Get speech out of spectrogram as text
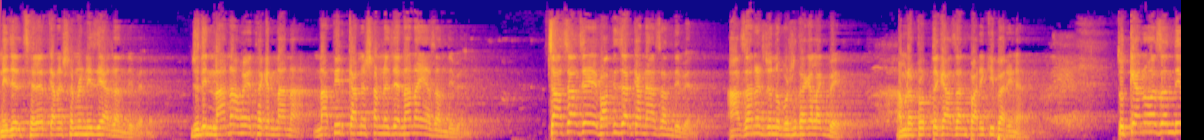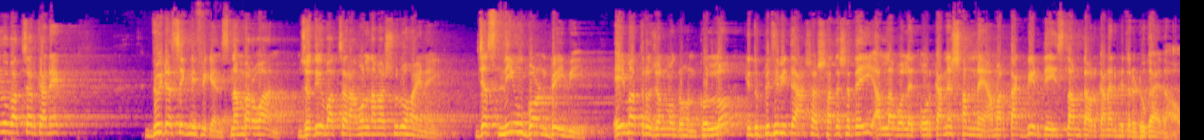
নিজের ছেলের কানের সামনে নিজে আজান দিবেন। যদি নানা হয়ে থাকেন নানা, নাতির কানের সামনে যে নানাই আজান দিবেন। চাচা যে ভাতিজার কানে আজান দিবেন। আজানের জন্য বসে থাকা লাগবে? আমরা প্রত্যেকে আজান পারি কি পারি না? তো কেন আজান দিব বাচ্চার কানে? দুইটা সিগনিফিকেন্স নাম্বার ওয়ান যদিও বাচ্চার আমল নামা শুরু হয় নাই। জাস্ট নিউ বর্ন বেবি এইমাত্র জন্মগ্রহণ করল, কিন্তু পৃথিবীতে আসার সাথে সাথেই আল্লাহ বলে, ওর কানের সামনে আমার তাকবির দিয়ে ইসলামটা ওর কানের ভিতরে ঢুকায় দাও।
